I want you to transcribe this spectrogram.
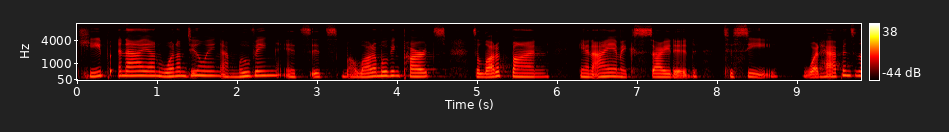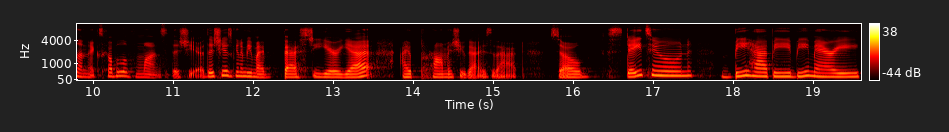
keep an eye on what I'm doing. I'm moving. It's it's a lot of moving parts. It's a lot of fun and I am excited to see what happens in the next couple of months this year. This year is going to be my best year yet. I promise you guys that. So stay tuned, be happy, be merry,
